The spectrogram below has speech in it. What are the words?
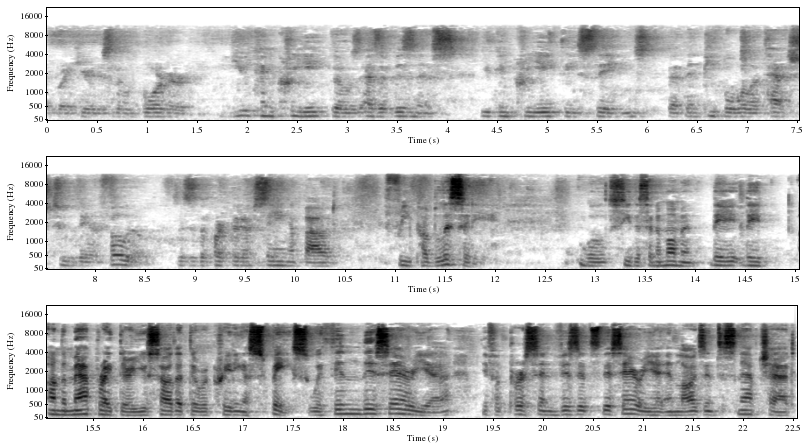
Like right here, this little border. You can create those as a business. You can create these things that then people will attach to their photo. This is the part that I'm saying about free publicity. We'll see this in a moment. They, they, on the map right there, you saw that they were creating a space. Within this area, if a person visits this area and logs into Snapchat,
